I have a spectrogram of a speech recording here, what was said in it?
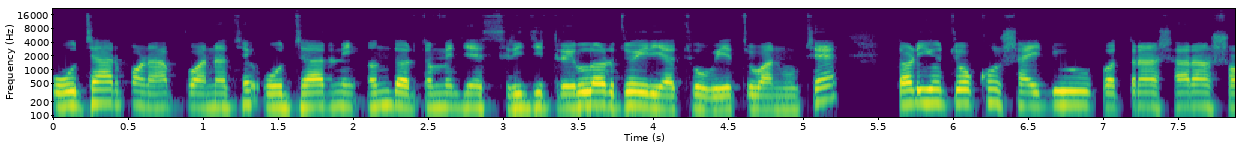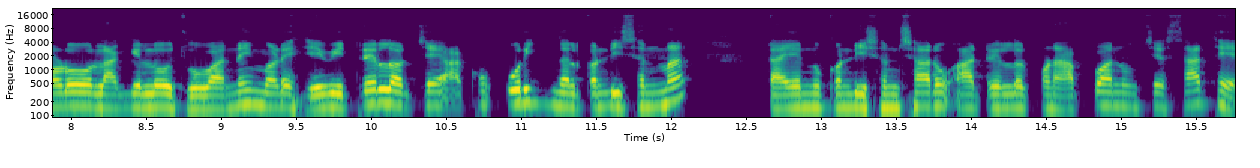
ઓજાર પણ આપવાના છે. ઓજારની અંદર તમે જે શ્રીજી ટ્રેલર જોઈ રહ્યા છો, વેચવાનું છે. તળિયું ચોખ્ખું સાઈડ્યું પતરા સારા, સડો લાગેલો જોવા નહીં મળે. હેવી ટ્રેલર છે. આખું ઓરિજિનલ કન્ડિશનમાં, ટાયરનું કન્ડિશન સારું, આ ટ્રેલર પણ આપવાનું છે. સાથે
